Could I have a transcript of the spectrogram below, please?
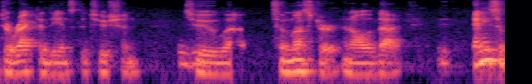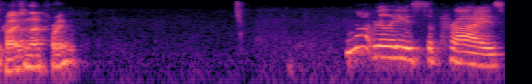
directed the institution mm-hmm. to uh, to muster and all of that. Any surprise in that for you? Not really a surprise.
